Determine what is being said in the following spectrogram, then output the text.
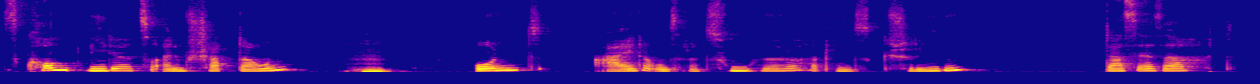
es kommt wieder zu einem Shutdown Mhm. und einer unserer Zuhörer hat uns geschrieben, dass er sagt,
